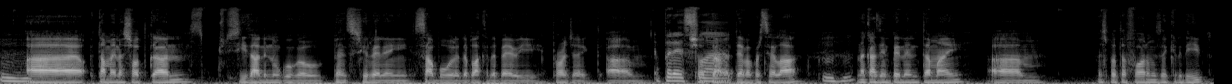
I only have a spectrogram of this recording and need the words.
Uhum. Ah, também na Shotgun, se pesquisarem no Google, penso escreverem Sabor da Black of the Berry Project. Um, Aparece Shotgun lá. Uhum. deve aparecer lá. Na Casa Independente também. um, nas plataformas, acredito.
